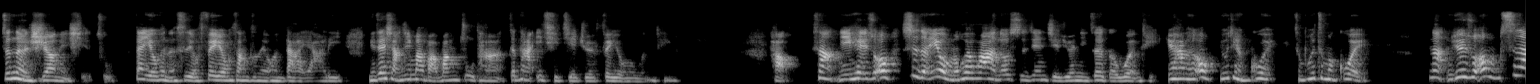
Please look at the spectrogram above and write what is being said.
真的很需要你协助，但有可能是有费用上真的有很大的压力，你再想尽办法帮助他，跟他一起解决费用的问题。好，像你也可以说哦，是的，因为我们会花很多时间解决你这个问题，因为他们说哦有点贵，怎么会这么贵？那你就会说哦是啊，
